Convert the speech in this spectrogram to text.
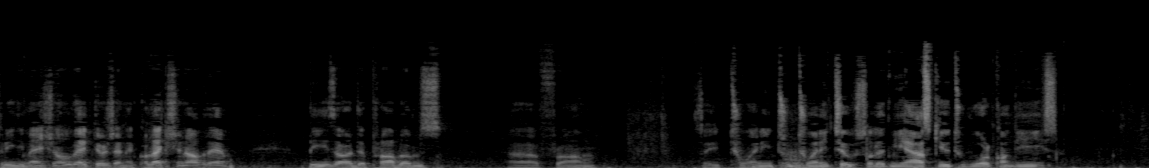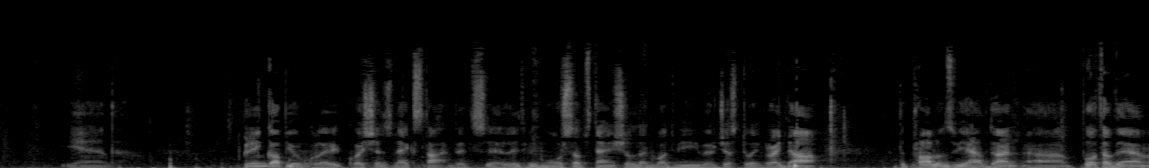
three-dimensional vectors and a collection of them. These are the problems uh, from say 20 through 22. So let me ask you to work on these and bring up your questions next time. That's a little bit more substantial than what we were just doing. Right now, the problems we have done, uh, both of them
